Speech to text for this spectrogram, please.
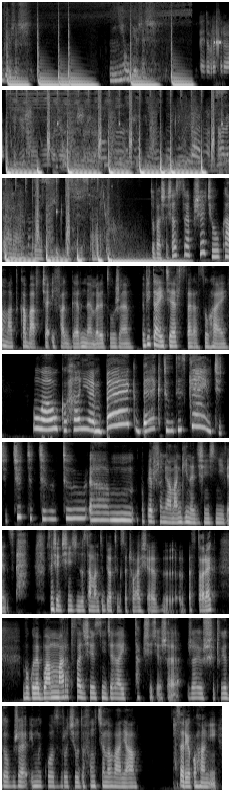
uwierzysz. Nie uwierzysz. Ej, dobra, Sara, nie Stara, to jest hit, to co się stało. Tu wasza siostra, przyjaciółka, matka, babcia i fager na emeryturze. Witajcie w Stara Słuchaj. Wow, kochani, I'm back, back to this game. Tu, tu, tu, tu, tu, tu. Um, po pierwsze miałam anginę 10 dni, więc w sensie 10 dni dostałam antybiotyk, zaczęła się we wtorek. W ogóle byłam martwa, dzisiaj jest niedziela i tak się cieszę, że już się czuję dobrze i mój głos wrócił do funkcjonowania. Serio, kochani.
